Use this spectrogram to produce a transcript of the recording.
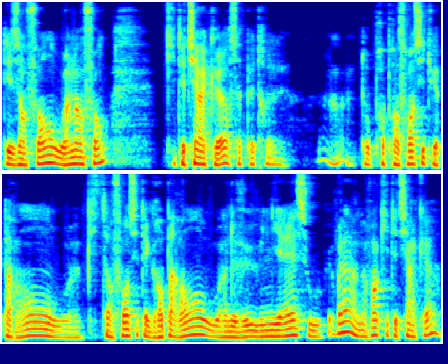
des enfants ou un enfant qui te tient à cœur. Ça peut être ton propre enfant si tu es parent, ou un petit enfant si tu es grand-parent, ou un neveu, une nièce, ou voilà, un enfant qui te tient à cœur.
